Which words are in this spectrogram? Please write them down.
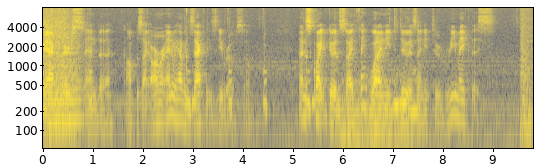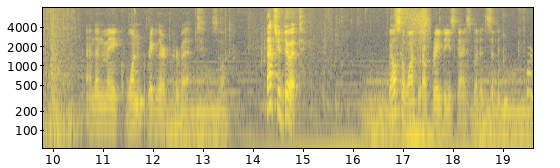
reactors and uh, composite armor, and we have exactly zero, so that is quite good. So I think what I need to do is I need to remake this, and then make one regular corvette. So that should do it. We also want to upgrade these guys, but it's a bit far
